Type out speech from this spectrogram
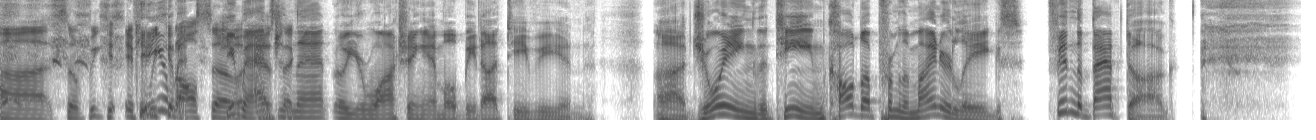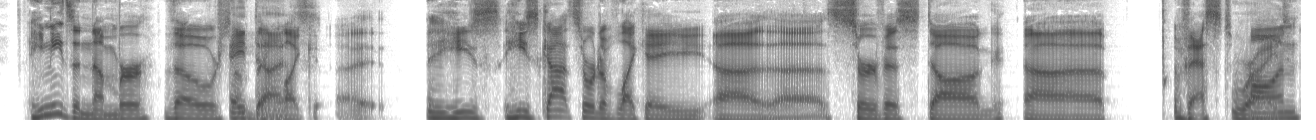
Uh, so if we could, if Can we could also, can you imagine that? Oh, you're watching MLB.TV and uh, joining the team called up from the minor leagues. Finn the bat dog. he needs a number though, or something does. like. Uh, he's he's got sort of like a uh, uh, service dog uh, vest Right. on,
